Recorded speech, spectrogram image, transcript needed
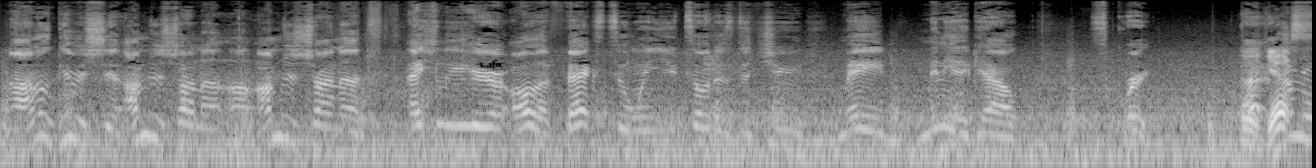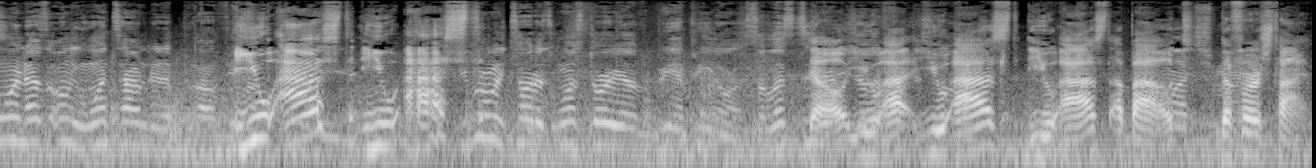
No, I don't give a shit. I'm just trying to. Uh, I'm just trying to actually hear all the facts to when you told us that you made many a gal squirt. Well, yes. Number one, that's only one time that a uh, female You peed asked, you asked. You've only told us one story of being peed on. So let's see. No, you a- you asked, you asked about much the money? first time.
